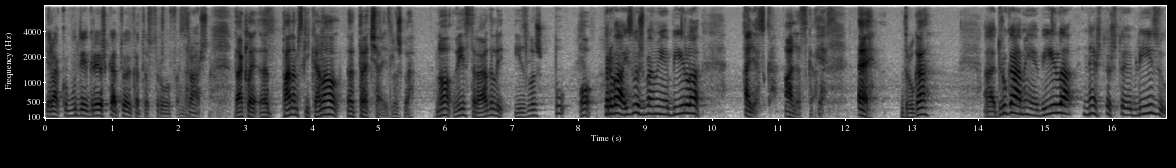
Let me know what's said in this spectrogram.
Jer ako bude greška, to je katastrofa, strašna. Dakle, e, Panamski kanal, e, treća izložba. No, vi ste radili izložbu o... Prva izložba mi je bila Aljaska. Aljaska. E, druga? A druga mi je bila nešto što je blizu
